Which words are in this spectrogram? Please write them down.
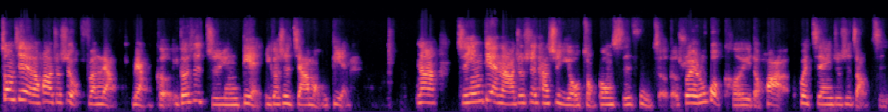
中介的话就是有分两两个，一个是直营店，一个是加盟店。那直营店呢，就是它是由总公司负责的，所以如果可以的话，会建议就是找直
